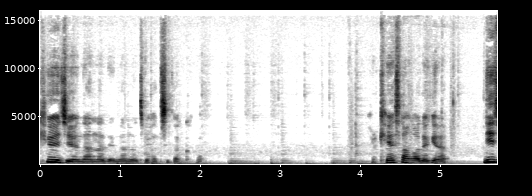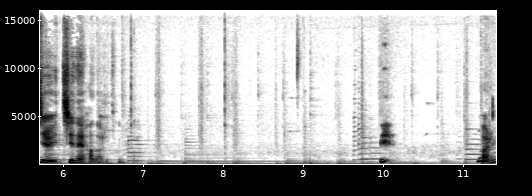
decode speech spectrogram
?97 で78だから。計算ができない。21年離れてる。え？あれ？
